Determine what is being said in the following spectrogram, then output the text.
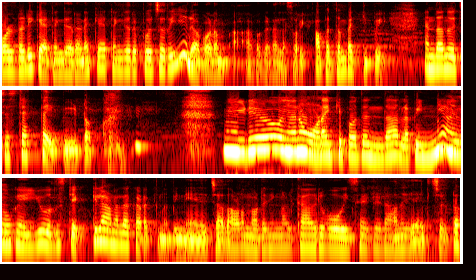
ഓൾറെഡി കയറ്റം കയറാണ് കയറ്റം കയറിയപ്പോൾ ചെറിയൊരു അപകടം അപകടമല്ല സോറി അബദ്ധം പറ്റിപ്പോയി. എന്താണെന്ന് വെച്ചാൽ സ്റ്റക്കായിപ്പോയി കേട്ടോ. വീഡിയോ ഞാൻ ഓണാക്കിയപ്പോൾ അത് എന്താ അറിയില്ല. പിന്നെയാണ് നോക്കുക അയ്യോ അത് സ്റ്റെക്കിലാണല്ലോ കിടക്കുന്നത്. പിന്നെ ഞാൻ വെച്ചാൽ അത് നിന്നോട്ടെ നിങ്ങൾക്ക് ആ ഒരു വോയിസ് ആയിട്ട് ഇടാമെന്ന് വിചാരിച്ചു കേട്ടോ.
